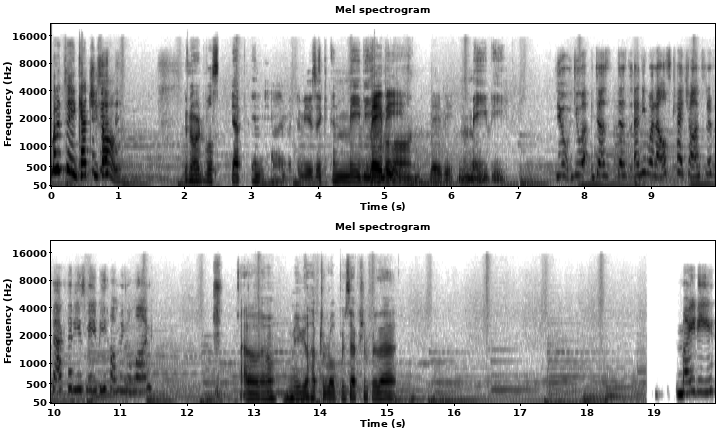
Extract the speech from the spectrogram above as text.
But it's a catchy song. Gnord will step in time with the music and maybe hum Maybe, along. maybe. Maybe. Do, do does does anyone else catch on to the fact that he's maybe humming along? I don't know. Maybe I'll have to roll perception for that. Mighty,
